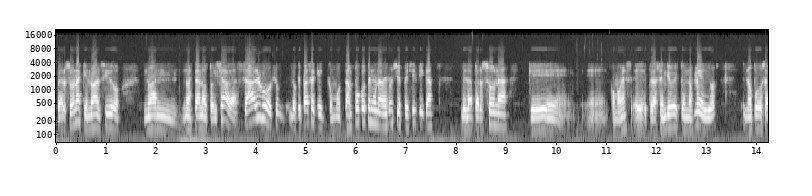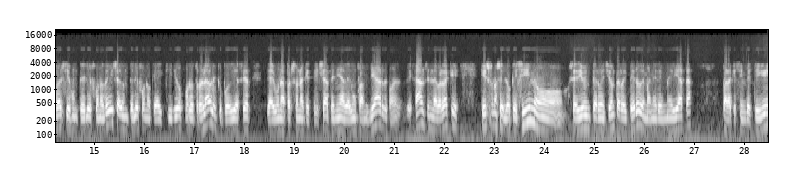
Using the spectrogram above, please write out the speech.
personas que no han sido no han no están autorizadas, salvo yo- lo que pasa que como tampoco tengo una denuncia específica de la persona que eh, como es eh, trascendió esto en los medios, no puedo saber si es un teléfono de ella, de un teléfono que adquirió por otro lado y que podía ser de alguna persona que te- ya tenía de algún familiar, de Hansen, la verdad que, que eso no sé, lo que sí no se dio intervención, te reitero, de manera inmediata para que se investigue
